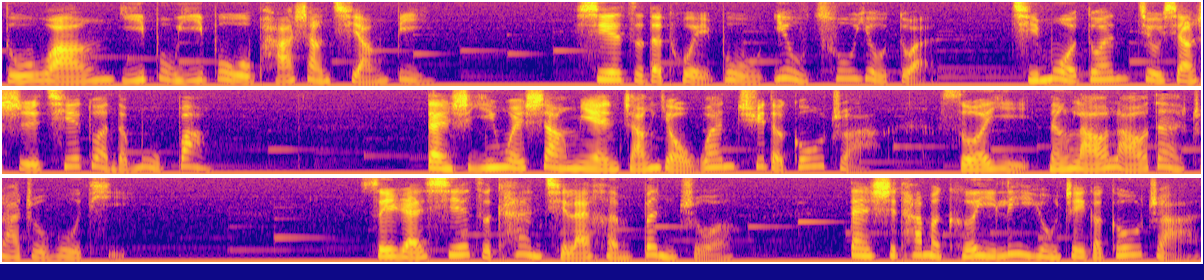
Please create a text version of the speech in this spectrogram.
毒王一步一步爬上墙壁，蝎子的腿部又粗又短，其末端就像是切断的木棒。但是因为上面长有弯曲的钩爪，所以能牢牢地抓住物体。虽然蝎子看起来很笨拙，但是它们可以利用这个钩爪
